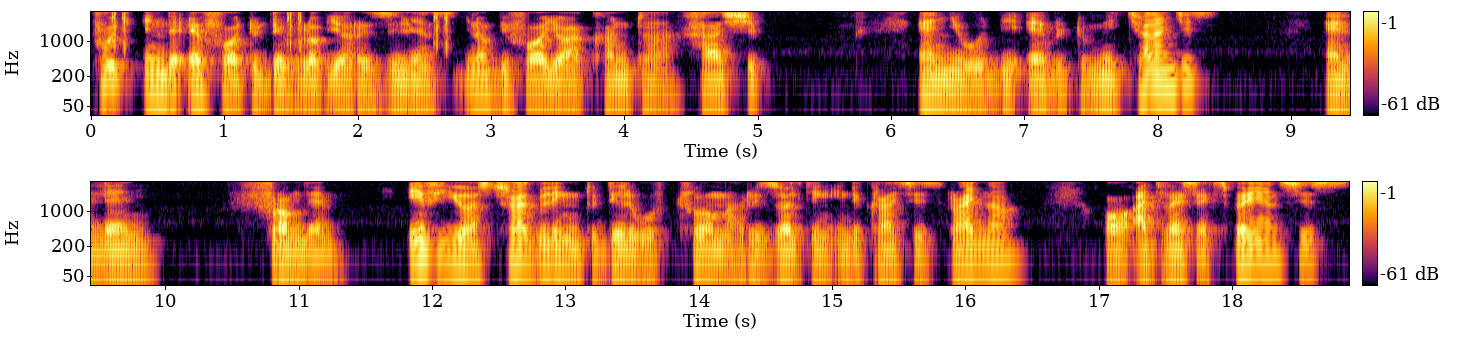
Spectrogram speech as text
Put in the effort to develop your resilience, you know, before you encounter hardship, and you will be able to meet challenges and learn from them. If you are struggling to deal with trauma resulting in the crisis right now or adverse experiences,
